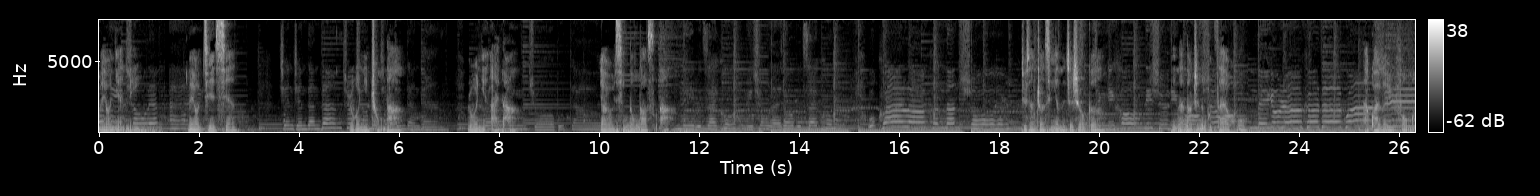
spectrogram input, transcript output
没有年龄，没有界限。如果你宠他，如果你爱他，要用行动告诉他。就像庄心妍的这首歌，你难道真的不在乎他快乐与否吗？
